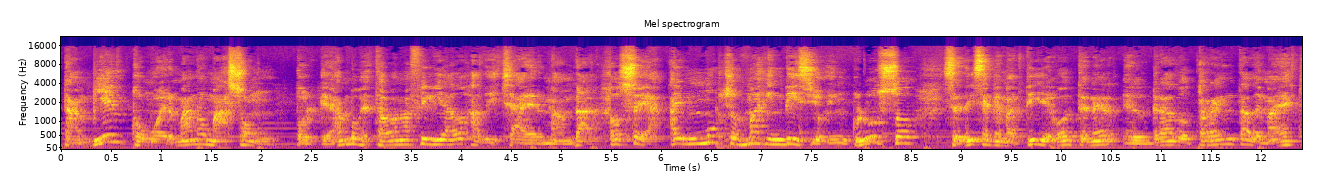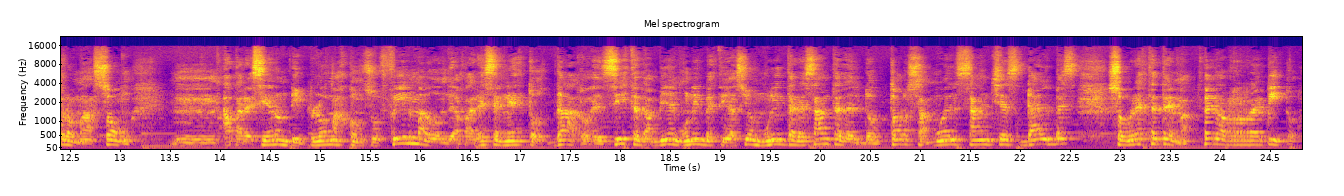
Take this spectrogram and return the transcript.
también como hermano masón porque ambos estaban afiliados a dicha hermandad. O sea, hay muchos más indicios, incluso se dice que Martí llegó a obtener el grado 30 de maestro masón. Mm, aparecieron diplomas con su firma donde aparecen estos datos. Existe también una investigación muy interesante del doctor Samuel Sánchez Galvez sobre este tema. Pero repito,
